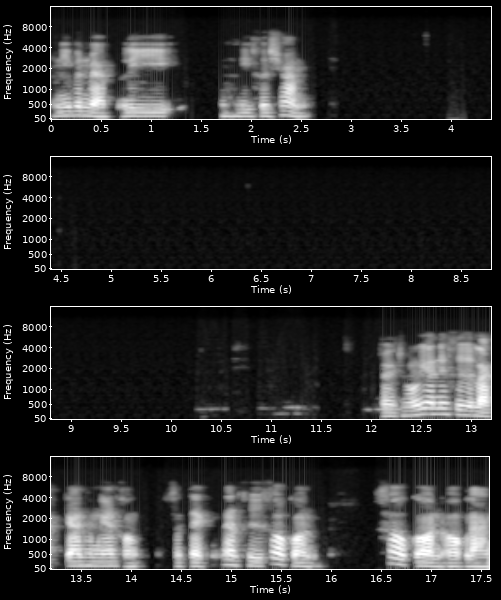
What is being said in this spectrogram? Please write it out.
อันนี้เป็นแบบ re recursion แฟกทอเรียลนี่คือหลักการทำงานของสแต็กนั่นคือเข้าก่อนเข้าก่อนออกหลัง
